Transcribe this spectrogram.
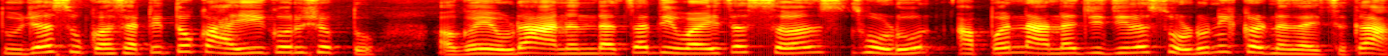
तुझ्या सुखासाठी तो काहीही करू शकतो. अगं एवढा आनंदाचा दिवाळीचा सण सोडून आपण नानाजीजीला सोडून इकडनं जायचं का?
